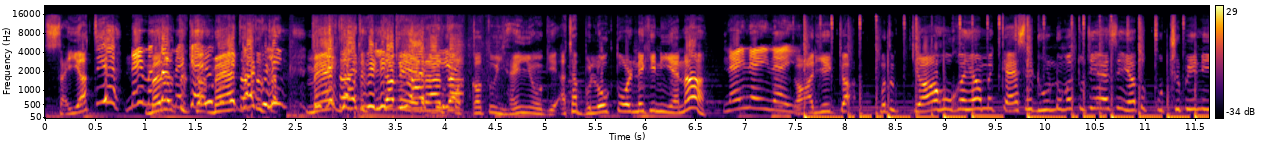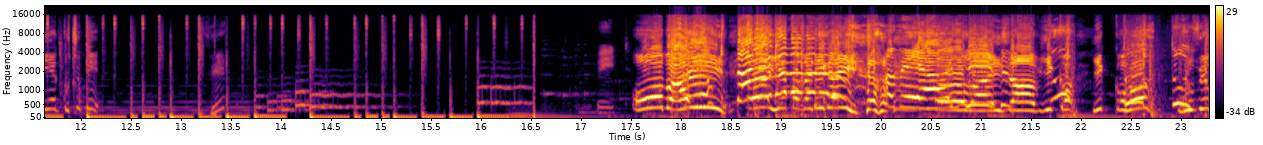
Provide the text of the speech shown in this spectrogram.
सही आती है? नहीं, मतलब मैं तो- कह रही हूँ तू यहीं होगी? अच्छा ब्लॉक तोड़ने की नहीं है ना? नहीं नहीं नहीं। यार ये क्या मतलब क्या होगा यहाँ? मैं कैसे ढूंढूँगा तुझे ऐसे? यहाँ तो कुछ भी नहीं है कुछ भी। फिर? वेट ओ भाई! आ, ये पकड़ी गई। अबे यार, ओ भाई साहब ये कौ, ये कौन खूफिया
